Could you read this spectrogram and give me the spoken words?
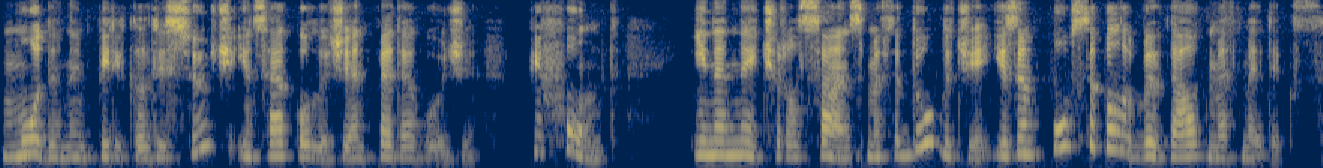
Modern empirical research in psychology and pedagogy performed in a natural science methodology is impossible without mathematics.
